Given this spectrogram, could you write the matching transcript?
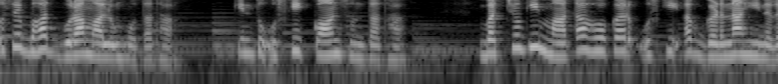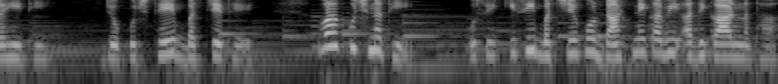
उसे बहुत बुरा मालूम होता था। किंतु उसकी कौन सुनता था? बच्चों की माता होकर उसकी अब गणना ही न रही थी। जो कुछ थे, बच्चे थे। वह कुछ न थी। उसे किसी बच्चे को डांटने का भी अधिकार न था।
